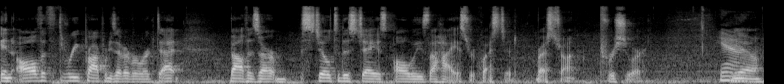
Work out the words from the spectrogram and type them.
in all the three properties I've ever worked at. Balthazar still to this day is always the highest requested restaurant for sure. Yeah. Yeah.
